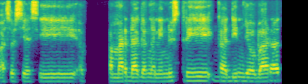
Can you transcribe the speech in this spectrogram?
asosiasi kamar dagang dan industri Hmm. Kadin Jawa Barat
